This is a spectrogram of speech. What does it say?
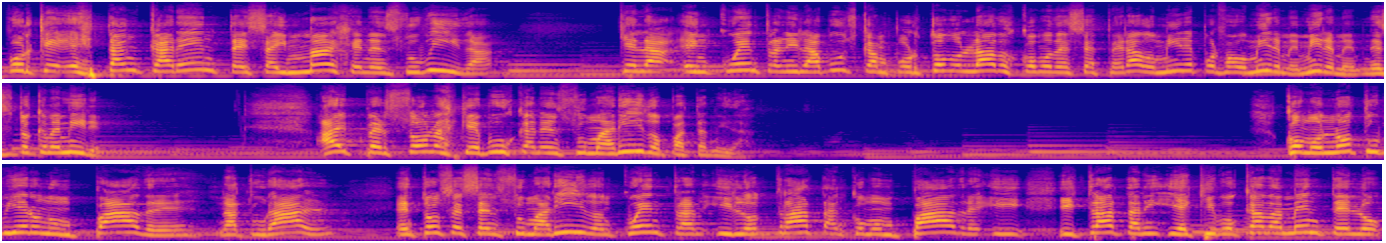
Porque es tan carente esa imagen en su vida que la encuentran y la buscan por todos lados como desesperado. Mire, por favor, míreme, míreme, necesito que me mire. Hay personas que buscan en su marido paternidad. Como no tuvieron un padre natural entonces en su marido encuentran y lo tratan como un padre y, tratan y, equivocadamente lo,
